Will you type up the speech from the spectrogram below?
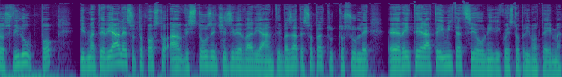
Nello sviluppo il materiale è sottoposto a vistose incisive varianti basate soprattutto sulle eh, reiterate imitazioni di questo primo tema.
